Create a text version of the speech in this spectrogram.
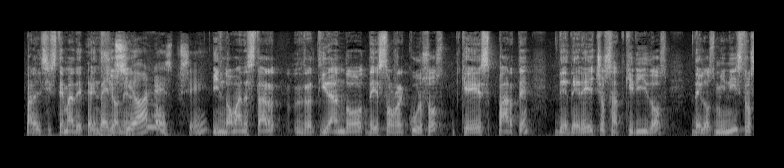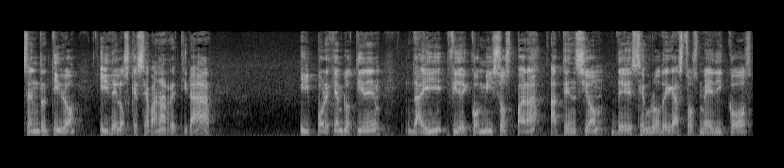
para el sistema de, pensiones. Pensiones, sí. Y no van a estar retirando de esos recursos, que es parte de derechos adquiridos de los ministros en retiro y de los que se van a retirar. Y, por ejemplo, tienen de ahí fideicomisos para atención de seguro de gastos médicos,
